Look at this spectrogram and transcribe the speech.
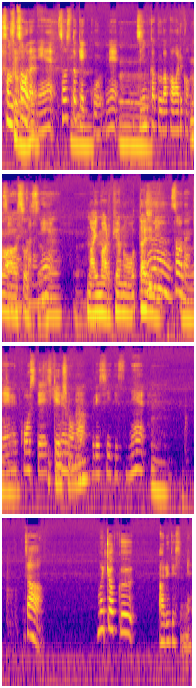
そそうだね。そうだね。そうすると結構ね、うん。人格が変わるかもしれまあないそうですよからね,、ねまあ今あるピアノを大事にうんそうだね、こうして弾けるのは嬉しいですね。うんうん。じゃあもう一曲あれですね。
